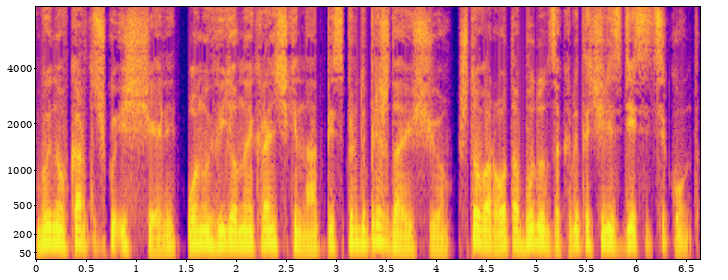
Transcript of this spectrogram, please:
Вынув карточку из щели, он увидел на экранчике надпись, предупреждающую, что ворота будут закрыты через 10 секунд.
